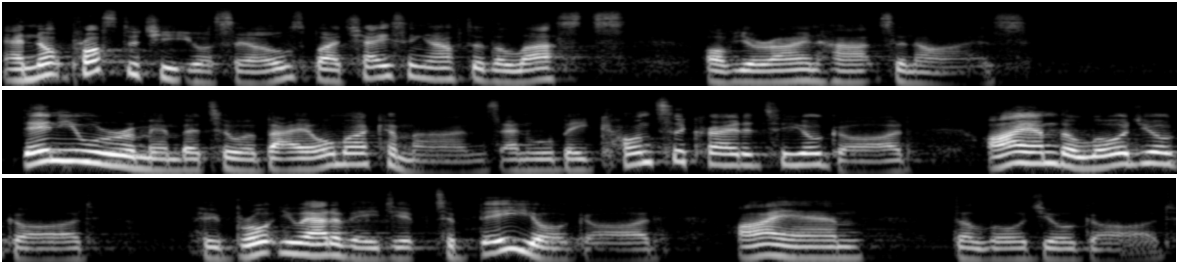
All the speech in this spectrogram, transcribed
and not prostitute yourselves by chasing after the lusts of your own hearts and eyes. Then you will remember to obey all my commands and will be consecrated to your God. I am the Lord your God who brought you out of Egypt to be your God. I am the Lord your God.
